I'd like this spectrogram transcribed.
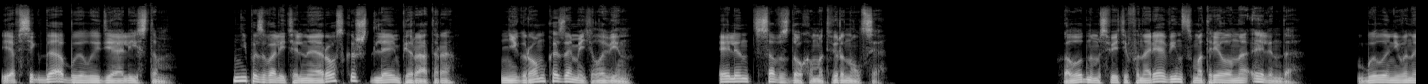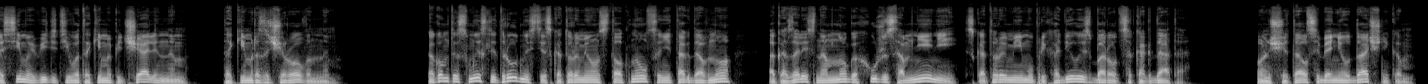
Я всегда был идеалистом. Непозволительная роскошь для императора. Негромко заметила Вин. Элленд со вздохом отвернулся. В холодном свете фонаря Вин смотрела на Элленда. Было невыносимо видеть его таким опечаленным, таким разочарованным. Каком-то смысле трудности, с которыми он столкнулся не так давно, оказались намного хуже сомнений, с которыми ему приходилось бороться когда-то. Он считал себя неудачником,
